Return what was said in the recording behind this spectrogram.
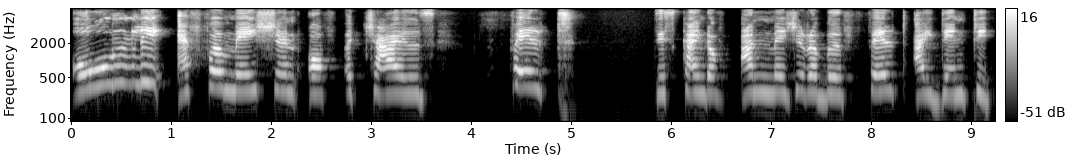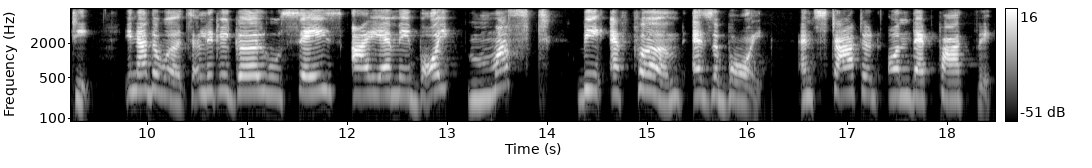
only affirmation of a child's felt this kind of unmeasurable felt identity. In other words, a little girl who says, I am a boy, must be affirmed as a boy and started on that pathway.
